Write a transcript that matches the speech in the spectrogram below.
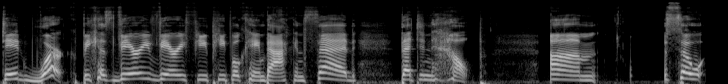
did work because very, very few people came back and said that didn't help. Um, so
